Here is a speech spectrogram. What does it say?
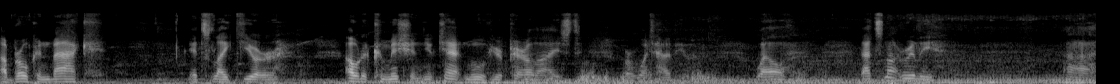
a broken back, it's like you're out of commission. You can't move, you're paralyzed or what have you. Well, that's not really uh,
